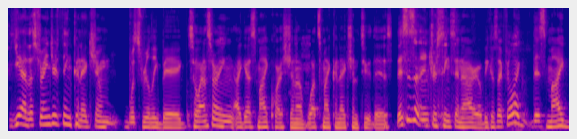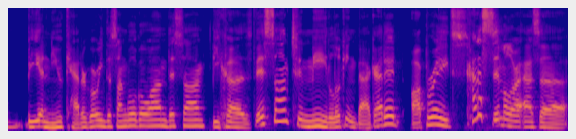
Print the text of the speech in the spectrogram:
Yeah, the Stranger Thing connection was really big. So answering, I guess, my question of what's my connection to this. This is an interesting scenario because I feel like this might be a new category. The song will go on. This song because this song, to me, looking back at it, operates kind of similar as a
